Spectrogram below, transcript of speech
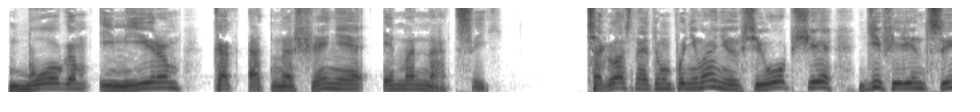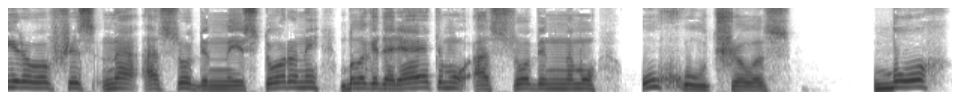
Богом и миром как отношение эманаций. Согласно этому пониманию, всеобщее, дифференцировавшись на особенные стороны, благодаря этому особенному ухудшилось. Бог,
